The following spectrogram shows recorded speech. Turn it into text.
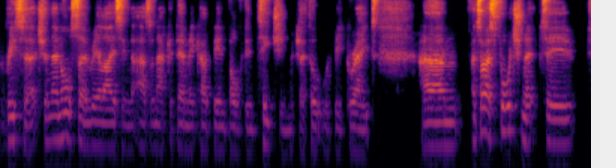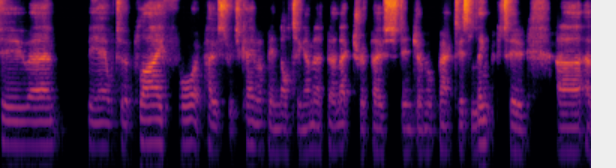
research, and then also realizing that as an academic, I'd be involved in teaching, which I thought would be great. Um, and so I was fortunate to to um, be able to apply for a post which came up in Nottingham, a, a lecturer post in general practice linked to uh,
